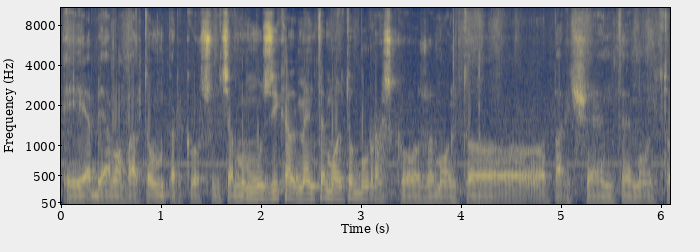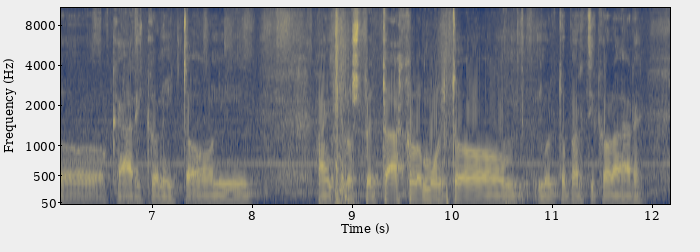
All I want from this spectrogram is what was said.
e abbiamo fatto un percorso diciamo musicalmente molto burrascoso, molto appariscente, molto carico nei toni, anche lo spettacolo molto, molto particolare.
